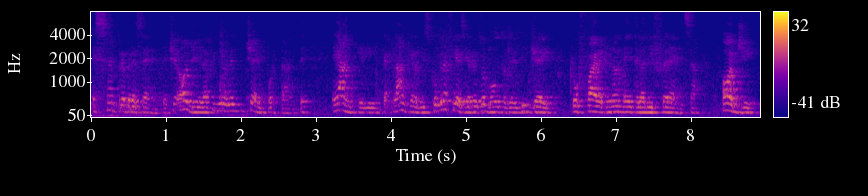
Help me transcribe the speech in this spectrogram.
è sempre presente, cioè oggi la figura del DJ è importante e anche, il- anche la discografia si è reso conto che il DJ può fare finalmente la differenza. Oggi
